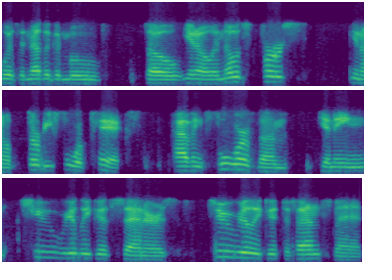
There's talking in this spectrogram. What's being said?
was another good move. So you know, in those first you know 34 picks, having four of them getting two really good centers, two really good defensemen,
